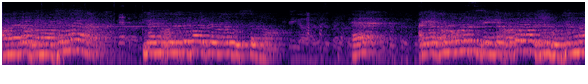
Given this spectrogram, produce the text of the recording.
মানে আমরা বুঝতেন না হ্যাঁ এখন কোনো কথা বলা শুরু করছেন না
